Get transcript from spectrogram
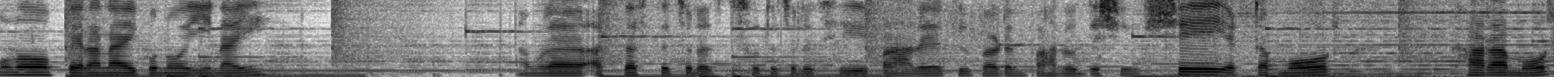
কোনো প্যারা নাই, কোনো ই নাই। আমরা আস্তে আস্তে চলে, ছুটে চলেছি পাহাড়ে, কিউ গার্ডেন পাহাড়ের উদ্দেশ্যে। সেই একটা মোড়, খাড়া মোড়।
